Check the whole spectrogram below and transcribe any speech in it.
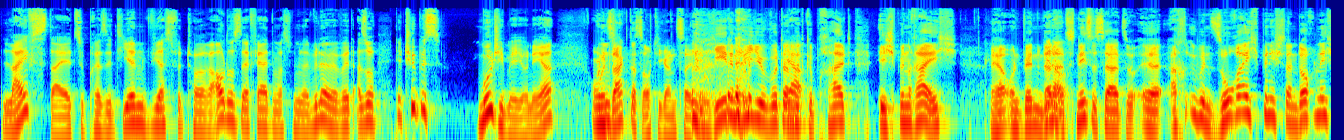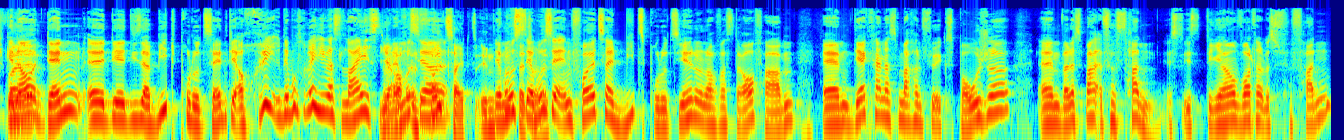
Lifestyle zu präsentieren, wie was für teure Autos er fährt und was für eine Villa er wird. Also der Typ ist Multimillionär. Und, sagt das auch die ganze Zeit. In jedem Video wird damit Ja. geprahlt, ich bin reich. Ja, und wenn du dann Genau. als nächstes sagst, so, äh, ach übrigens, so reich bin ich dann doch nicht, Genau, denn äh, der, dieser Beat-Produzent, der auch der muss richtig was leisten. Ja, der muss in ja, Vollzeit- in der muss, Vollzeit der soll muss ja in Vollzeit Beats produzieren und auch was drauf haben. Ähm, der kann das machen für Exposure, ähm, weil das macht für Fun. Ist, ist der genaue Wortlaut ist für Fun,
